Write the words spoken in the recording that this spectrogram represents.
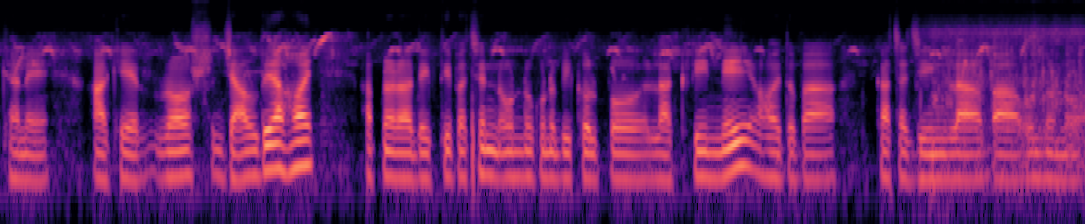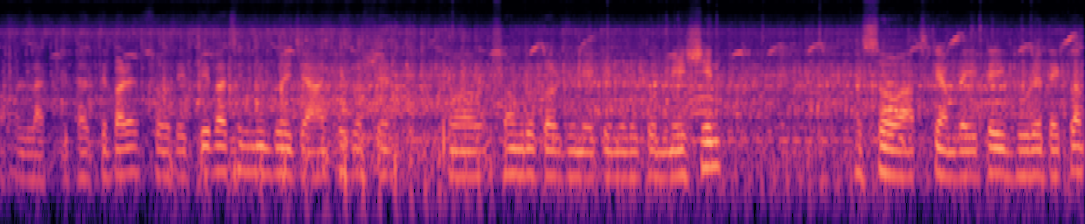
এখানে আখের রস জাল দেওয়া হয়। আপনারা দেখতে পাচ্ছেন অন্য কোনো বিকল্প লাকড়ি নেই হয়তো বা কাঁচা জিংলা বা অন্য অন্য লাকড়ি থাকতে পারে। সো দেখতেই পাচ্ছেন কিন্তু এই যে আখের রসের সংগ্রহ করার জন্য এটি মূলত মেশিন। সো আজকে আমরা এটাই ঘুরে দেখলাম।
